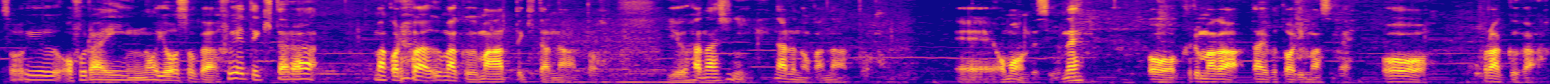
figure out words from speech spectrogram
そういうオフラインの要素が増えてきたらまあこれはうまく回ってきたなという話になるのかなと、えー、思うんですよね。お車がだいぶ通りますね。おトラックが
